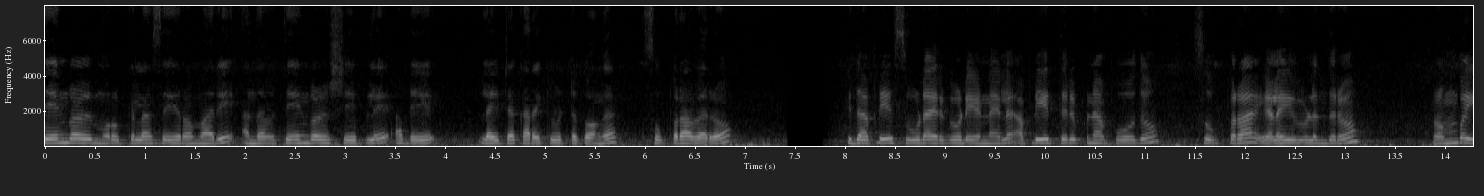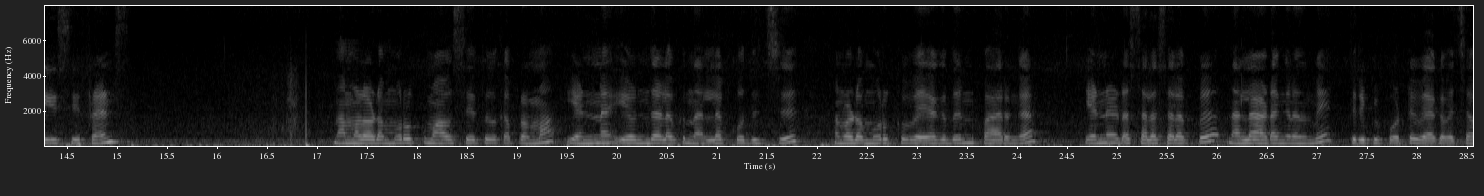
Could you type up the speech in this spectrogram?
தேன்கோள் முறுக்கெல்லாம் செய்கிற மாதிரி அந்த தேன்கோள் ஷேப்லேயே அப்படியே லைட்டாக கரைக்கி விட்டுக்கோங்க. சூப்பராக வரும். இது அப்படியே சூடாக இருக்கக்கூடிய எண்ணெயில் அப்படியே திருப்பினா போதும். சூப்பராக இலை விழுந்துடும் ரொம்ப ஈஸி ஃப்ரெண்ட்ஸ் நம்மளோட முறுக்கு மாவு சேர்த்ததுக்கப்புறமா எண்ணெய் எந்த அளவுக்கு நல்லா கொதித்து நம்மளோட முறுக்கு வேகுதுன்னு பாருங்கள் எண்ணெயோட சலசலப்பு நல்லா அடங்கினதுமே திருப்பி போட்டு வேக வச்சா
